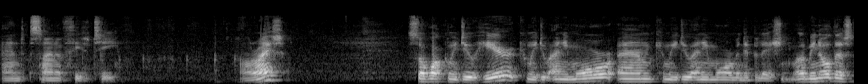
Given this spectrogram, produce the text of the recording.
and sine of theta t. Alright? So what can we do here? Can we do any more? Um, can we do any more manipulation? Well, we know that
